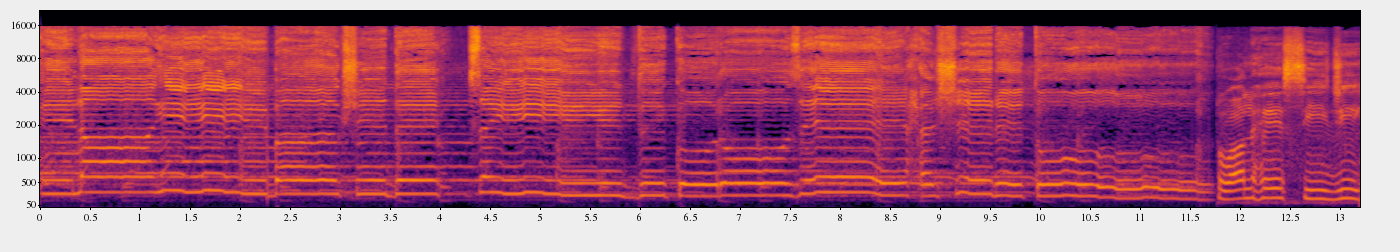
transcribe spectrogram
الہی بخش دے سید کو روز حشر تو سوال ہے سی جی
